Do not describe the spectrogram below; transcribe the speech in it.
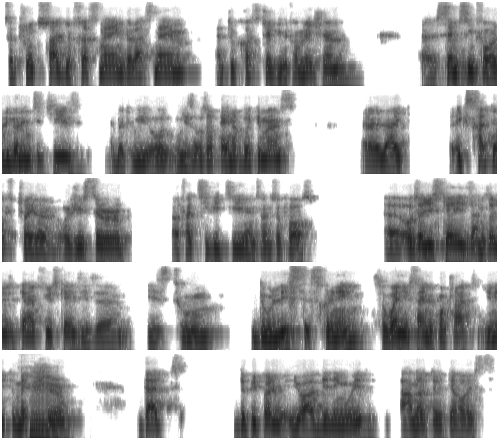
So to extract the first name, the last name, and to cross-check the information. Uh, same thing for legal entities, but we with other kind of documents uh, like extract of trader register, of activity, and so on and so forth. Uh, other use case, another kind of use case is uh, is to do list screening. So when you sign a contract, you need to make hmm. sure that the people you are dealing with are not terrorists.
